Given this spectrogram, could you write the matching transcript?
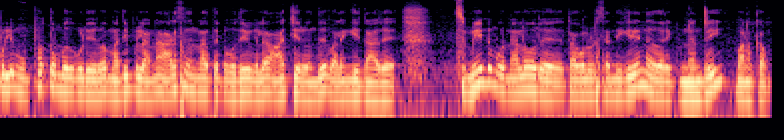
புள்ளி முப்பத்தொம்பது கோடி ரூபா மதிப்பிலான அரசு நலத்திட்ட உதவிகளை ஆட்சியர் வந்து வழங்கினார். ஸோ மீண்டும் ஒரு நல்ல ஒரு தகவலோடு சந்திக்கிறேன். அது வரைக்கும் நன்றி. வணக்கம்.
